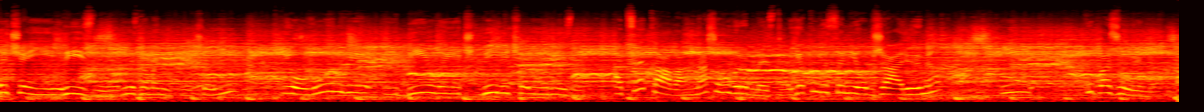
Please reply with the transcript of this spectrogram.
Це чаї різні, різноманітні чаї, і олунги, і білі, білі чаї різні. А це кава нашого виробництва, яку ми самі обжарюємо і купажуємо.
